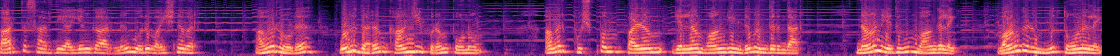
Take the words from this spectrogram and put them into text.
பார்த்தசாரதி ஐயங்கார்னு ஒரு வைஷ்ணவர். அவரோட ஒரு தரம் காஞ்சிபுரம் போனோம். அவர் புஷ்பம் பழம் எல்லாம் வாங்கிண்டு வந்திருந்தார். நான் எதுவும் வாங்கலை. வாங்கணும்னு தோணலை.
